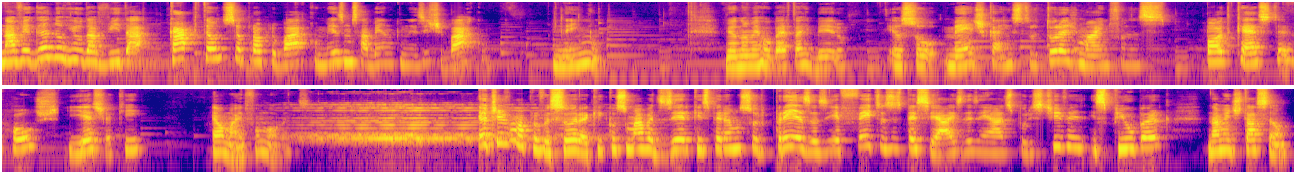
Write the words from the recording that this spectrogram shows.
navegando o rio da vida, capitão do seu próprio barco, mesmo sabendo que não existe barco? Nenhum. Meu nome é Roberta Ribeiro, eu sou médica, instrutora de mindfulness, podcaster, host e este aqui é o Mindful Moment. Eu tive uma professora que costumava dizer que esperamos surpresas e efeitos especiais desenhados por Steven Spielberg na meditação.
